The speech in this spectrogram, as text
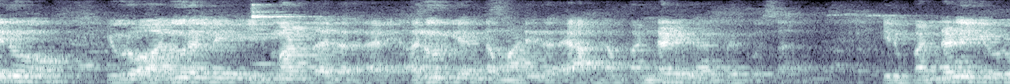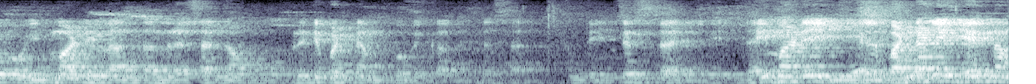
ಏನು ಇವರು ಅನೂರಲ್ಲಿ ಇದು ಮಾಡ್ತಾ ಇದ್ದಾರೆ ಅನೂರ್ಗೆ ಅಂತ ಮಾಡಿದ್ದಾರೆ, ಅದನ್ನ ಬಂಡಳಿಗೆ ಆಗಬೇಕು ಸರ್ ಇದು ಬಂಡಳಿಗೆ ಇವರು ಇದು ಮಾಡಲಿಲ್ಲ ಅಂತಂದರೆ ಸರ್ ನಾವು ಪ್ರತಿಭಟನೆ ಹಮ್ಕೋಬೇಕಾಗುತ್ತೆ ಸರ್ ಅಂತ ಎಚ್ಚರಿಸ್ತಾ ಇದ್ದೀವಿ. ದಯಮಾಡಿ ಎಲ್ಲಿ ಬಂಡಳಿಗೆ ಏನು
